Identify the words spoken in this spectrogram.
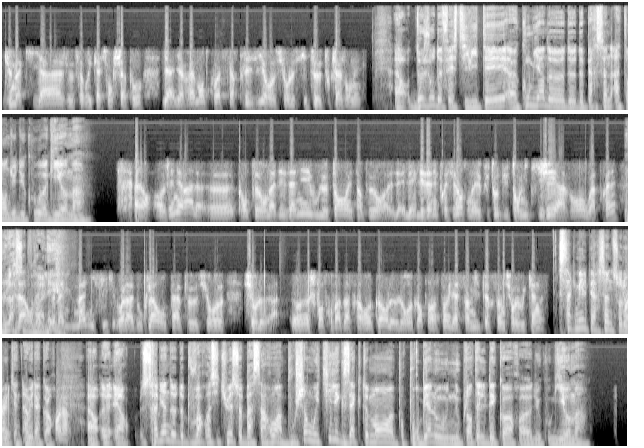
du maquillage, fabrication de chapeaux. Il y a, y a vraiment de quoi se faire plaisir sur le site euh, toute la journée. Alors deux jours de festivités, euh, combien de, de, de personnes attendues du coup euh, Guillaume? Alors en général, euh, quand on a des années où le temps est un peu, les, les, années précédentes, on avait plutôt du temps mitigé avant ou après. Là, on a aller. une semaine magnifique. Voilà, donc là on tape sur sur le. Euh, je pense qu'on va battre un record. Le, le record pour l'instant, il est à 5000 personnes sur le week-end. 5000 personnes sur le Ouais. week-end. Ah oui, d'accord. Voilà. Alors, euh, alors, ce serait bien de, de pouvoir resituer ce bassin rond à Bouchain. Où est-il exactement pour pour bien nous, nous planter le décor euh, du coup, Guillaume?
